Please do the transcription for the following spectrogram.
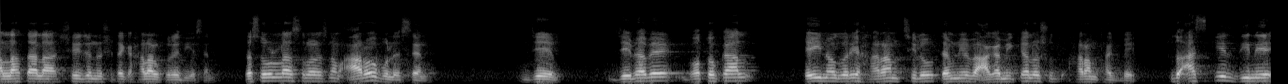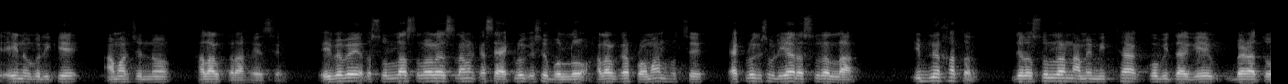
আল্লাহ তালা সেই জন্য সেটাকে হালাল করে দিয়েছেন। রসুল্লাহ সাল্লাহ ইসলাম আরও বলেছেন যে, যেভাবে গতকাল এই নগরী হারাম ছিল, তেমনিভাবে আগামীকালও শুধু হারাম থাকবে। শুধু আজকের দিনে এই নগরীকে আমার জন্য হালাল করা হয়েছে। এইভাবে রসোল্লা সাল্লাহ ইসলামের কাছে এক লোক এসে বলল, হালাল করার প্রমাণ হচ্ছে, এক লোক এসে বলল, ইয়া রসুল্লাহ ইবনে খাতল যে রসুল্লাহর নামে মিথ্যা কবিতা গেয়ে বেড়াতো,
